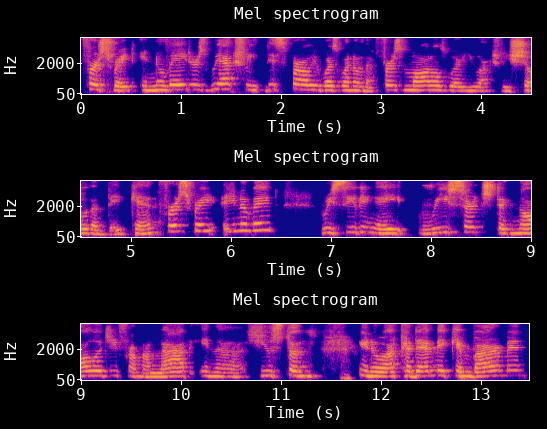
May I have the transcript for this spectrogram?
first-rate innovators? We actually this probably was one of the first models where you actually show that they can first-rate innovate receiving a research technology from a lab in a Houston, you know, academic environment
